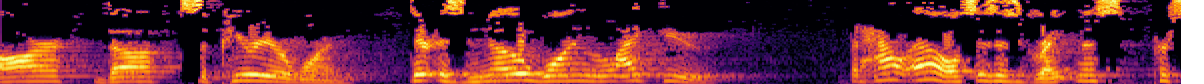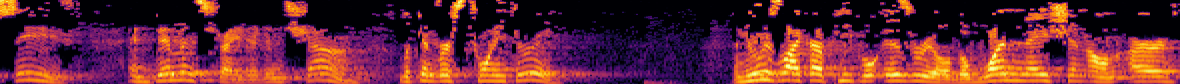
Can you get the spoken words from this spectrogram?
are the superior one. There is no one like you. But how else is his greatness perceived and demonstrated and shown? Look in verse 23. And who is like our people Israel, the one nation on earth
